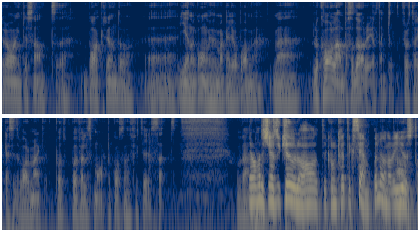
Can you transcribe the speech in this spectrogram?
bra intressant eh, bakgrund och eh, genomgång hur man kan jobba med, med lokala ambassadörer helt enkelt för att stärka sitt varumärke på, på ett väldigt smart och kostnadseffektivt sätt. Ja, för det känns ju kul att ha ett konkret exempel nu när vi ja. just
